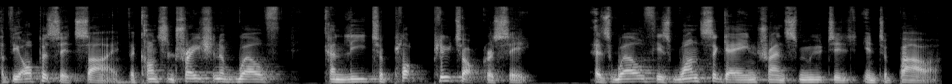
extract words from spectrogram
at the opposite side, the concentration of wealth can lead to plutocracy as wealth is once again transmuted into power.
